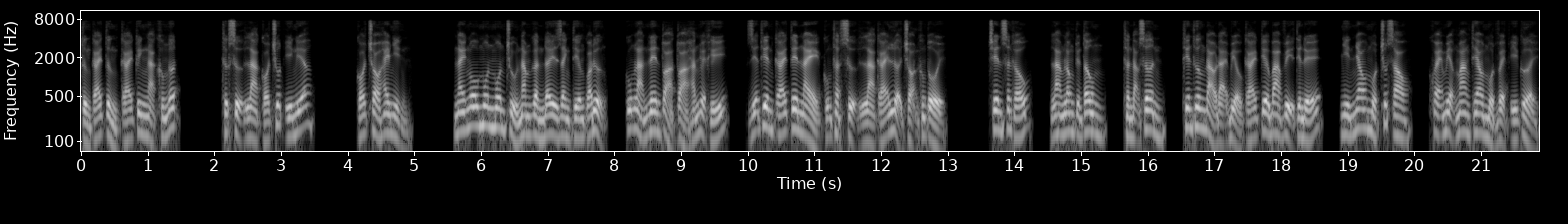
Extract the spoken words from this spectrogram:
từng cái từng cái kinh ngạc không nớt. Thực sự là có chút ý nghĩa. Có trò hay nhìn. Này ngô môn môn chủ năm gần đây danh tiếng quá đựng, cũng là nên tỏa tỏa hắn nhuệ khí, diễn thiên cái tên này cũng thật sự là cái lựa chọn không tồi. Trên sân khấu, làm Long Tuyền Tông, Thần Đạo Sơn, Thiên Thương Đảo đại biểu cái kia ba vị tiên đế, nhìn nhau một chút sau, khỏe miệng mang theo một vệt ý cười.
